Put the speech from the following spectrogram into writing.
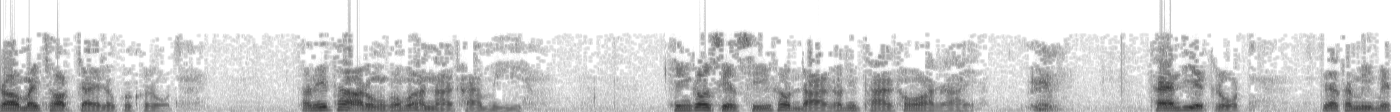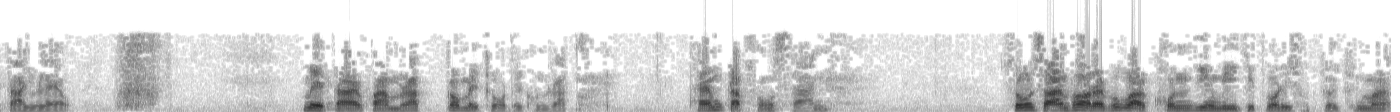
เราไม่ชอบใจแล้วก็โกรธตอนนี้ถ้าอารมณ์ของพระอนาคามี เห็นเขาเสียดสีเขาด่าเขานินทาเขาว่าร้าย แทนที่จะโกรธแต่ถ้ามีเมตตาอยู่แล้ว เมตตาความรักก็ไม่โกรธในคนรัก แถมกลับสงสาร สงสารเพราะอะไรเพราะว่าคนยิ่งมีจิตบริสุทธิ์เกิดขึ้นมาก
